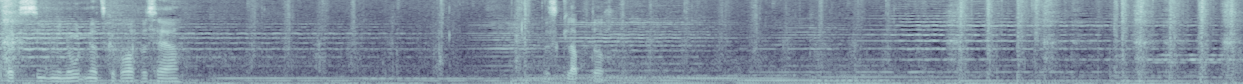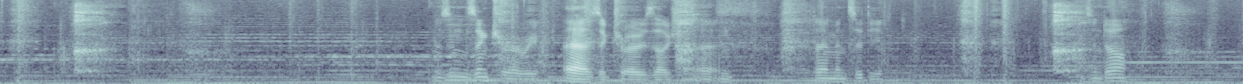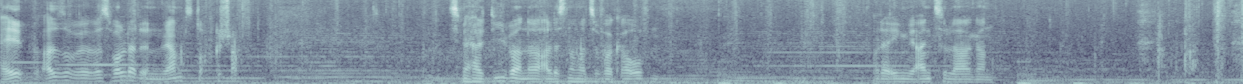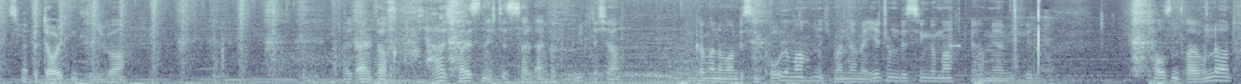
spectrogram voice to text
sechs, sieben Minuten jetzt gebraucht bisher. Das klappt doch. Wir sind in Sanctuary. Äh, Sanctuary sag ich schon. Äh, in Diamond City. Wir sind da. Hey, also, was wollt ihr denn? Wir haben es doch geschafft. Ist mir halt lieber, ne, alles nochmal zu verkaufen. Oder irgendwie einzulagern. Ist mir bedeutend lieber. Halt einfach, ja, ich weiß nicht, das ist halt einfach gemütlicher. Dann können wir nochmal ein bisschen Kohle machen. Ich meine, wir haben ja eh schon ein bisschen gemacht. Wir haben ja wie viel? 1300.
